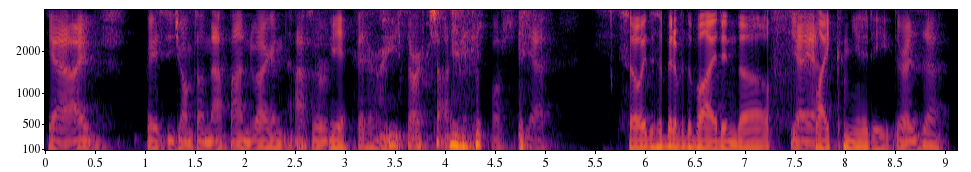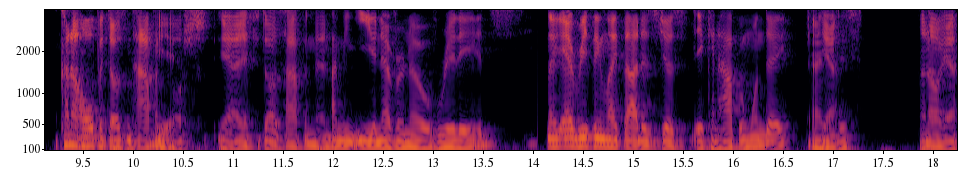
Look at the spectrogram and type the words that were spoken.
yeah, I've basically jumped on that bandwagon after Yeah. a bit of research on it. But yeah, So there's a bit of a divide in the Yeah, yeah. flight community. there is a kind of hope it doesn't happen. Yeah. But yeah, if it does happen, then I mean, you never know. Really, it's like everything like that is just it can happen one day. And Yeah. there's I know, yeah.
